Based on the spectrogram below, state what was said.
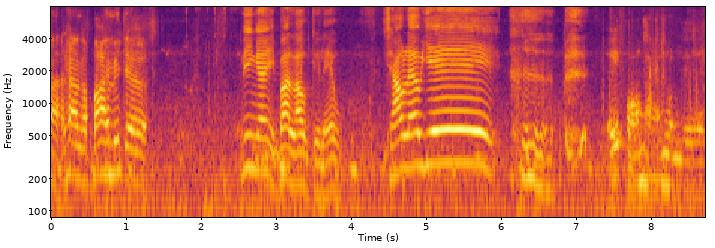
หาทางกลับบ้านไม่เจอ นี่ไงบ้านเราเจอแล้ว เช้าแล้วเย่เอ้ยของหายหมดเลย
